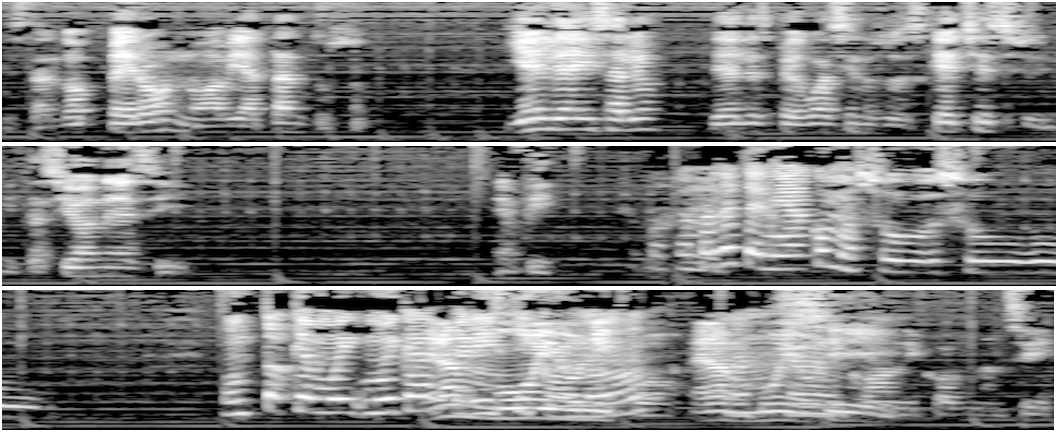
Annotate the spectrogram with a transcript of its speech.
de stand-up, pero no había tantos. Y él de ahí salió, de él despegó haciendo sus sketches, sus imitaciones y... En fin. Porque aparte tenía como su, su, un toque muy, muy Era característico, muy ¿no? único. Era muy único Sí. Andy Kaufman, sí.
